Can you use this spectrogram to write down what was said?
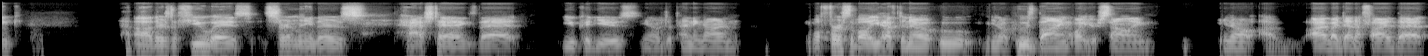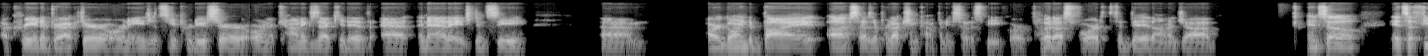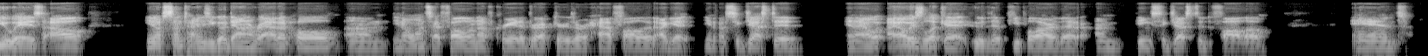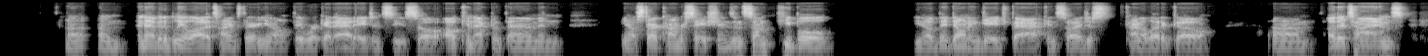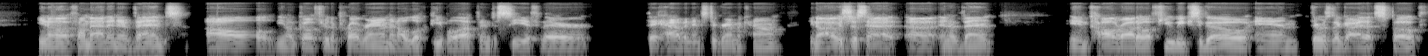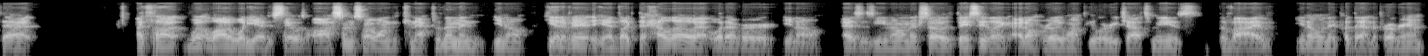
think uh, there's a few ways. Certainly, there's hashtags that you could use. You know, depending on. Well, first of all, you have to know who you know who's buying what you're selling. You know, I've identified that a creative director or an agency producer or an account executive at an ad agency um, are going to buy us as a production company, so to speak, or put us forth to bid on a job. And so it's a few ways. I'll you know sometimes you go down a rabbit hole um, you know once i follow enough creative directors or have followed i get you know suggested and i, I always look at who the people are that i'm being suggested to follow. And um, inevitably a lot of times they're you know they work at ad agencies so i'll connect with them and you know start conversations and some people you know they don't engage back and so i just kind of let it go. Um, other times you know if i'm at an event I'll you know go through the program and I'll look people up and to see if they're they have an Instagram account. You know, I was just at uh, an event in Colorado a few weeks ago, and there was a guy that spoke that I thought what a lot of what he had to say was awesome. So I wanted to connect with him, and you know, he had a very he had like the hello at whatever you know as his email in there. So it's basically like I don't really want people to reach out to me is the vibe, you know, when they put that in the program.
